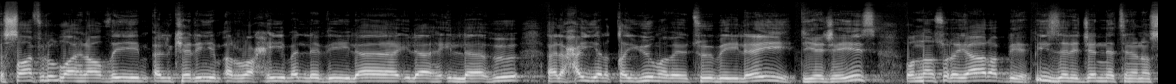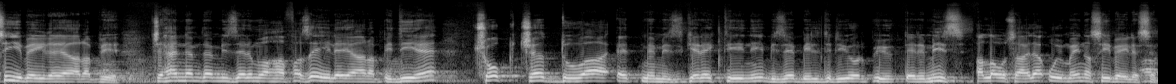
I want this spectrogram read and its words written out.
Estağfirullahel azim, el kerim, el rahim, ellezî la ilahe illahu, el hayyel kayyum ve etûbü ileyh diyeceğiz. Ondan sonra ya Rabbi bizleri cennetine nasip eyle ya Rabbi. Cehennemden bizleri muhafaza eyle ya Rabbi diye çokça dua etmemiz gerektiğini bize bildiriyor büyüklerimiz. Allahu Teala uymayı nasip eylesin.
